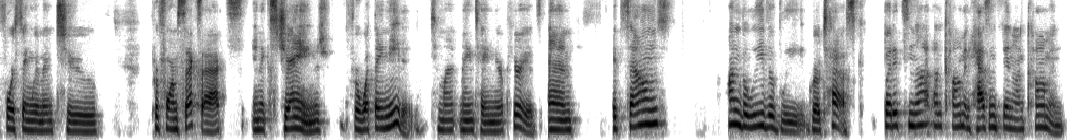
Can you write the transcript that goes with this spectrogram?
forcing women to perform sex acts in exchange for what they needed to ma- maintain their periods. And it sounds unbelievably grotesque, but it's not uncommon, hasn't been uncommon.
